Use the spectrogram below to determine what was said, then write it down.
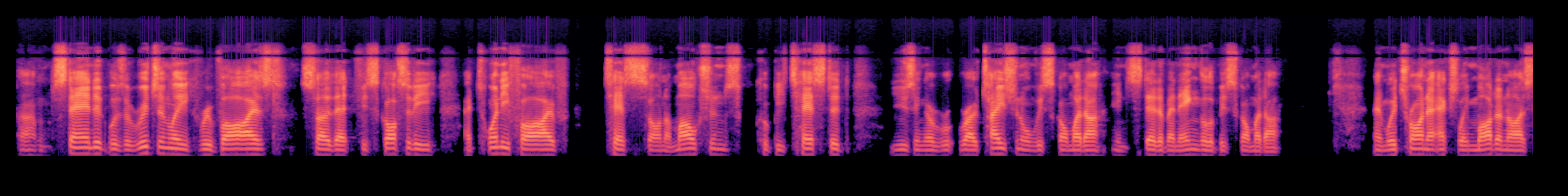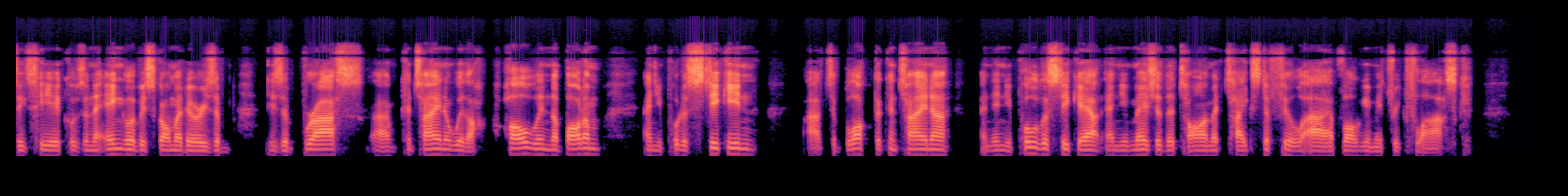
um, standard was originally revised so that viscosity at 25 tests on emulsions could be tested using a rotational viscometer instead of an Engler viscometer. And we're trying to actually modernize these here because an Engler viscometer is a is a brass uh, container with a hole in the bottom and you put a stick in uh, to block the container and then you pull the stick out and you measure the time it takes to fill a volumetric flask.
